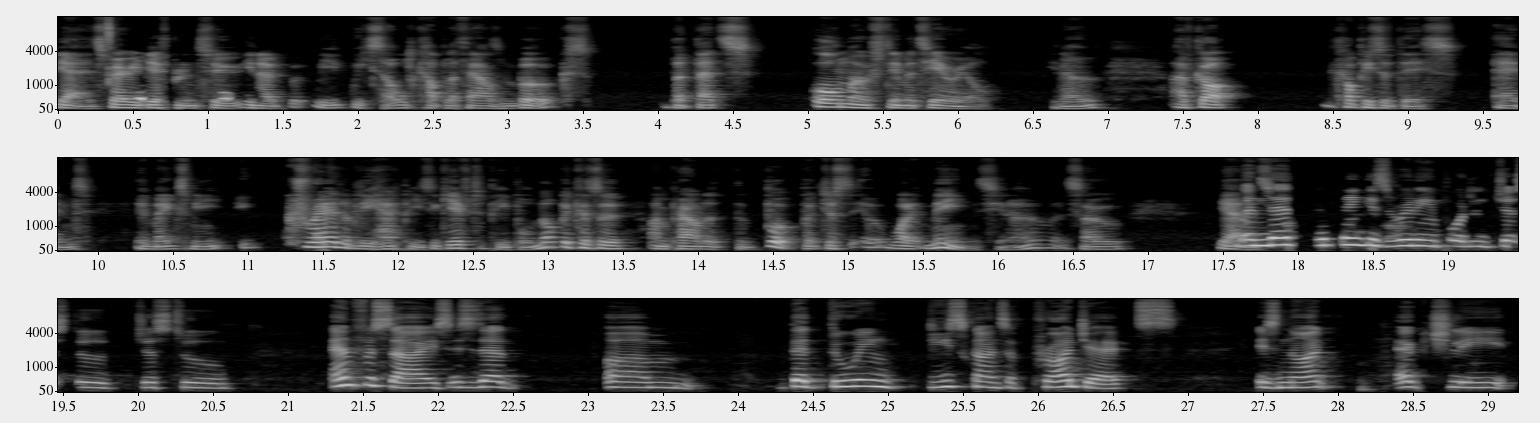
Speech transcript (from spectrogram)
Yeah. It's very different to you know. We we sold a couple of thousand books, but that's almost immaterial. You know, I've got copies of this, and it makes me incredibly happy to give to people. Not because of, I'm proud of the book, but just uh, what it means. You know. So yeah. and that I think is really important just to just to emphasize is that um, that doing these kinds of projects is not actually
